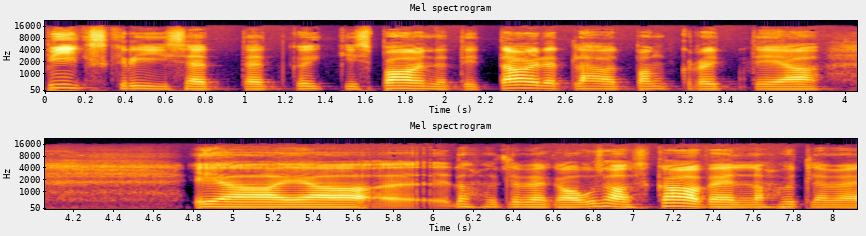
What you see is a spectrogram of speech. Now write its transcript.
piikskriis, et, et kõik Hispaaniat, Itaaliat lähevad pankrotti ja ja, ja noh, ütleme ka USA-s ka veel noh, ütleme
